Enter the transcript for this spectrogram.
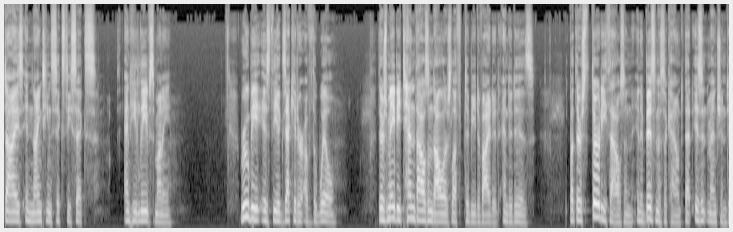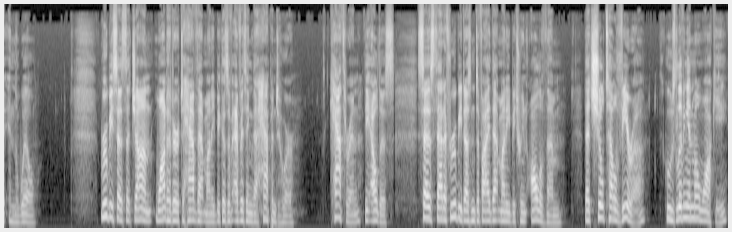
dies in 1966, and he leaves money. Ruby is the executor of the will. There's maybe $10,000 left to be divided, and it is. But there's 30,000 in a business account that isn't mentioned in the will. Ruby says that John wanted her to have that money because of everything that happened to her. Catherine, the eldest, says that if Ruby doesn't divide that money between all of them, that she'll tell Vera, who's living in Milwaukee,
